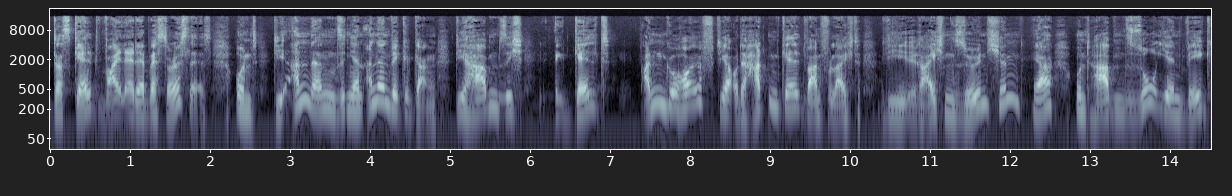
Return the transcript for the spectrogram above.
das Geld, weil er der beste Wrestler ist. Und die anderen sind ja einen anderen Weg gegangen. Die haben sich Geld angehäuft, ja, oder hatten Geld, waren vielleicht die reichen Söhnchen, ja, und haben so ihren Weg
